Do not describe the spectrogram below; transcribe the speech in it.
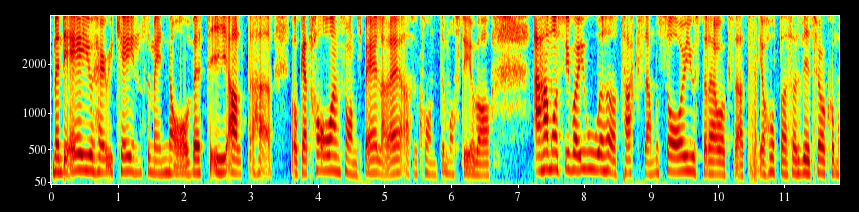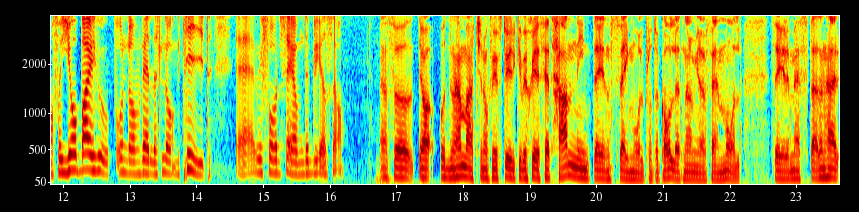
Men det är ju Harry Kane som är navet i allt det här. Och att ha en sån spelare, alltså Conte måste ju vara, ah, han måste ju vara oerhört tacksam och sa ju just det där också att jag hoppas att vi två kommer få jobba ihop under en väldigt lång tid. Eh, vi får väl se om det blir så. Alltså, ja, och den här matchen också, i styrkebesked, så att han inte ens säger målprotokollet när de gör fem mål. Säger det mesta. Den här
